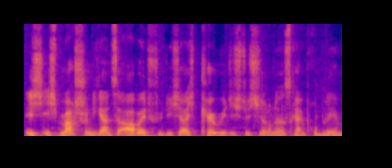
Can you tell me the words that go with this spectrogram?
Ich, ich mache schon die ganze Arbeit für dich. Ja, ich carry dich durch die Runde, ist kein Problem.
